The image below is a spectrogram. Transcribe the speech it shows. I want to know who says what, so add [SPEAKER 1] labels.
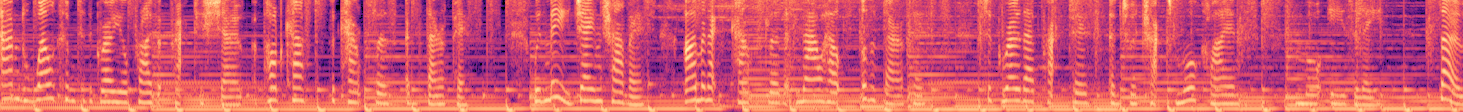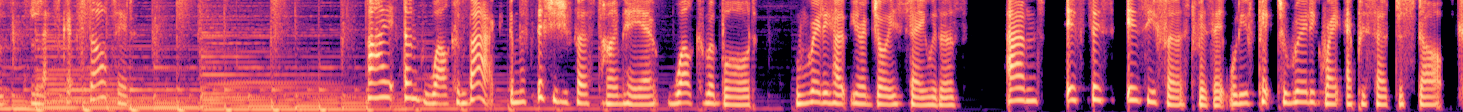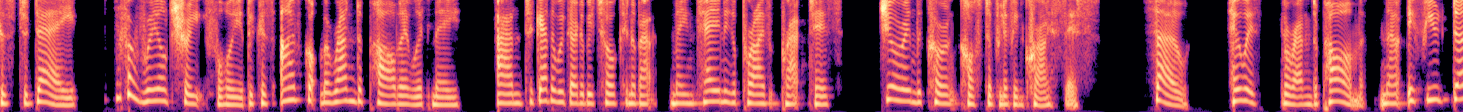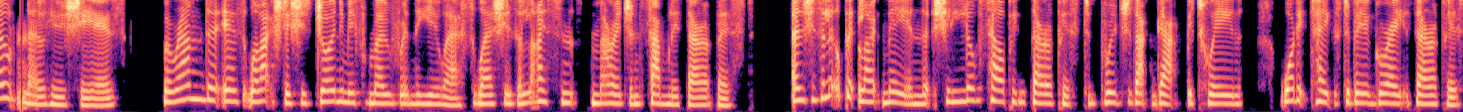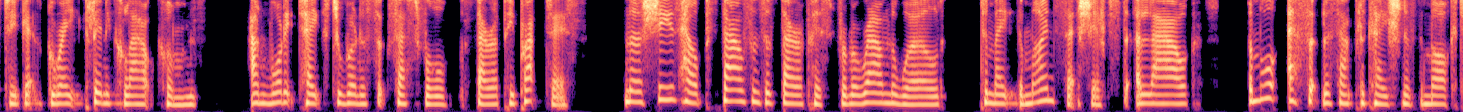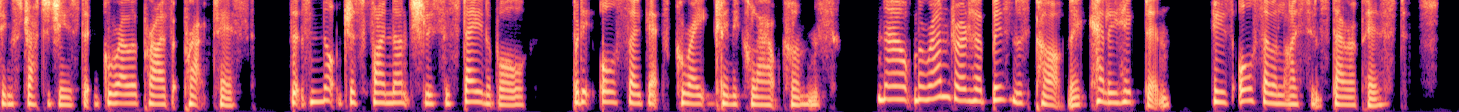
[SPEAKER 1] and welcome to the Grow Your Private Practice Show, a podcast for counsellors and therapists. With me, Jane Travis, I'm an ex counsellor that now helps other therapists to grow their practice and to attract more clients more easily. So let's get started. Hi, and welcome back. And if this is your first time here, welcome aboard. Really hope you enjoy your stay with us. And if this is your first visit, well, you've picked a really great episode to start because today I have a real treat for you because I've got Miranda Palmer with me. And together we're going to be talking about maintaining a private practice during the current cost of living crisis. So, who is Miranda Palmer? Now, if you don't know who she is, Miranda is, well, actually, she's joining me from over in the US where she's a licensed marriage and family therapist. And she's a little bit like me in that she loves helping therapists to bridge that gap between what it takes to be a great therapist who gets great clinical outcomes and what it takes to run a successful therapy practice. Now, she's helped thousands of therapists from around the world to make the mindset shifts that allow a more effortless application of the marketing strategies that grow a private practice that's not just financially sustainable, but it also gets great clinical outcomes. Now, Miranda and her business partner, Kelly Higdon, who's also a licensed therapist,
